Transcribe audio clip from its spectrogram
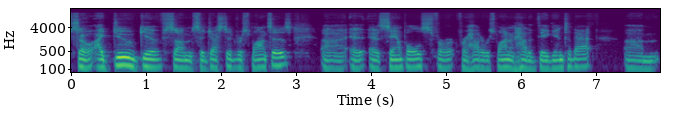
so I do give some suggested responses uh, as, as, samples for for how to respond and how to dig into that. Um,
